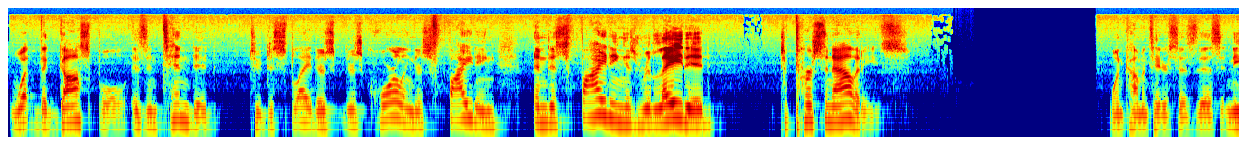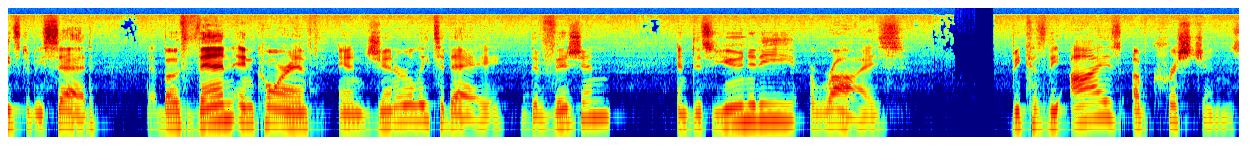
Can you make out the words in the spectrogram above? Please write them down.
what the gospel is intended to display. There's, there's quarreling, there's fighting, and this fighting is related to personalities. One commentator says this it needs to be said that both then in Corinth and generally today, division and disunity arise because the eyes of Christians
